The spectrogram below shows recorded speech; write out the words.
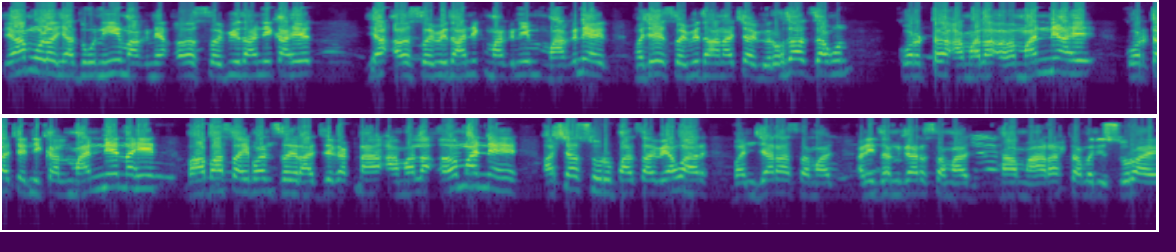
त्यामुळं ह्या दोन्ही मागण्या असंविधानिक आहेत. या असंविधानिक मागणी मागण्या आहेत. म्हणजे संविधानाच्या विरोधात जाऊन कोर्ट आम्हाला अमान्य आहे. कोर्टाचे निकाल मान्य नाहीत. बाबासाहेबांचं राज्यघटना आम्हाला अमान्य आहे. अशा स्वरूपाचा व्यवहार बंजारा समाज आणि धनगर समाज हा महाराष्ट्रामध्ये सुरू आहे.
